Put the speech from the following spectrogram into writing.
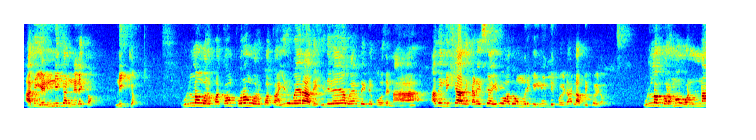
அது என்றைக்கும் நிலைக்கும் நிற்கும் உள்ளம் ஒரு பக்கம் புறம் ஒரு பக்கம் இது உயராது இதுவே உயர்ந்துக்கிட்டு போகுதுன்னா அது நிற்காது கடைசியாக இதுவும் அதுவும் முறுக்கிக்கின்னு இப்படி போயிடும் இல்லை அப்படி போயிடும். உள்ளம் புறமும் ஒன்றா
